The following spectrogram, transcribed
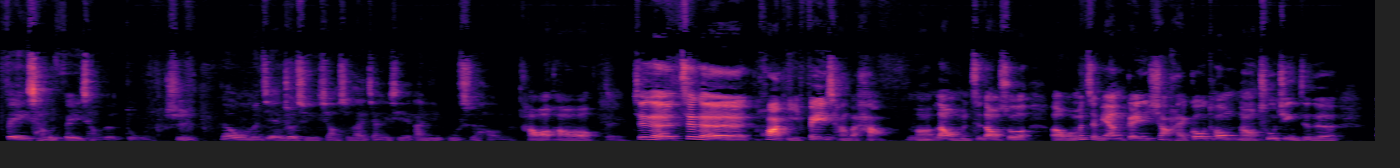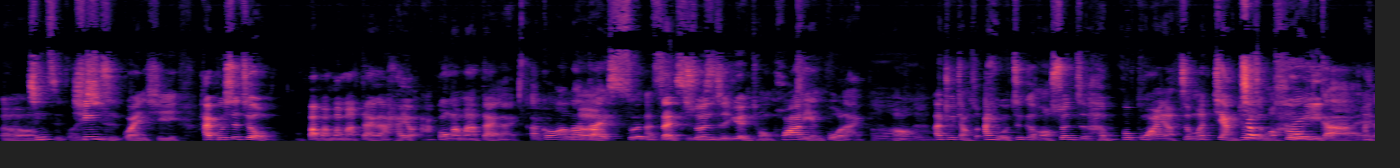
非常非常的多。是，那我们今天就请肖师来讲一些案例故事好了。好哦，好哦。对，这个这个话题非常的好啊，嗯，让我们知道说，呃，我们怎么样跟小孩沟通，然后促进这个呃亲子关系，亲子关系，还不是这种。爸爸妈妈带来，还有阿公阿妈带来，阿公阿妈带孙子，带孙子远从花莲过来，啊，啊就讲说，哎呦，这个哈孙子很不乖啊，怎么讲就怎么故意，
